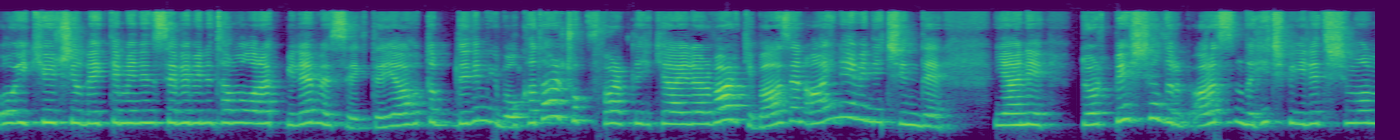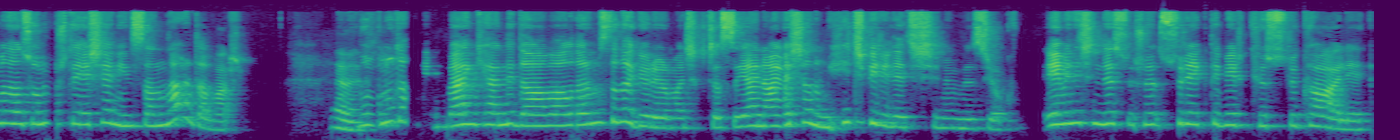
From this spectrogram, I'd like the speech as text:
o iki üç yıl beklemenin sebebini tam olarak bilemesek de yahut da dediğim gibi o kadar çok farklı hikayeler var ki bazen aynı evin içinde yani dört beş yıldır arasında hiçbir iletişim olmadan sonuçta yaşayan insanlar da var. Evet. Bunu da ben kendi davalarımızda da görüyorum açıkçası. Yani Ayşe Hanım hiçbir iletişimimiz yok. Evin içinde sü- sürekli bir küslük hali.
